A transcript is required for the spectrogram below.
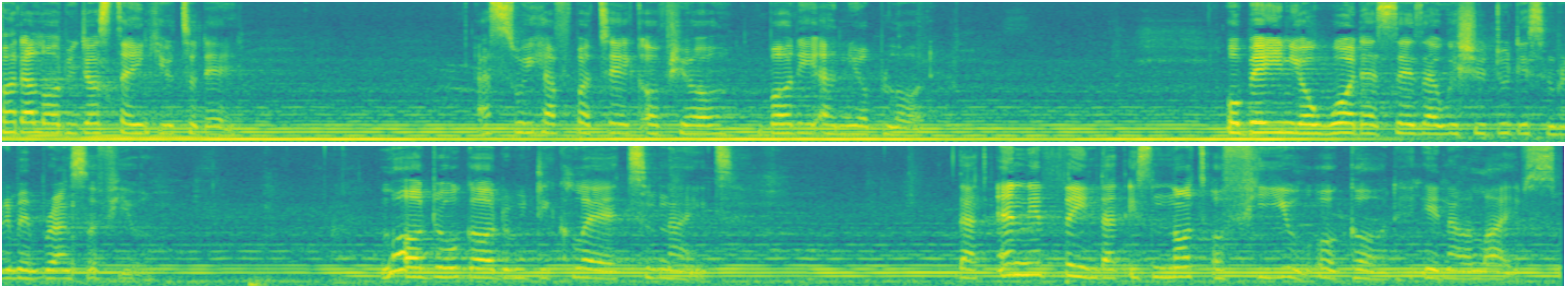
Father Lord, we just thank you today as we have partake of your body and your blood obeying your word that says that we should do this in remembrance of you. Lord, oh God, we declare tonight that anything that is not of you, oh God, in our lives,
